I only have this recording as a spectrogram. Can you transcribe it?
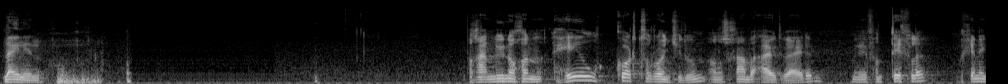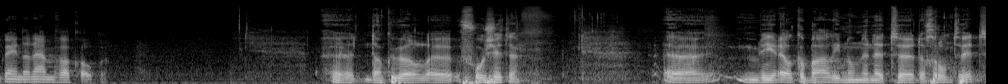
lijn in. We gaan nu nog een heel kort rondje doen, anders gaan we uitweiden. Meneer Van Tichelen, begin ik bij en daarna mevrouw Koper. Uh, dank u wel, uh, voorzitter. Uh, meneer El Kabali noemde net de grondwet.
